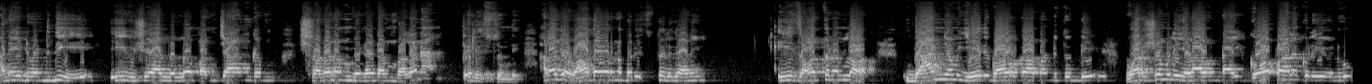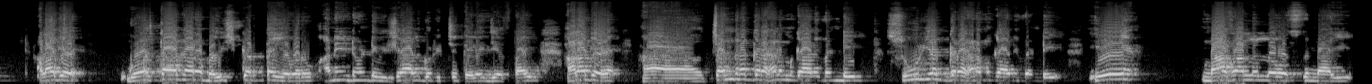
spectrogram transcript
అనేటువంటిది ఈ విషయాలలో పంచాంగం శ్రవణం వినడం వలన తెలుస్తుంది. అలాగే వాతావరణ పరిస్థితులు కానీ ఈ సంవత్సరంలో ధాన్యం ఏది బాగుగా పండుతుంది? వర్షములు ఎలా ఉన్నాయి? గోపాలకులు అలాగే గోష్ఠాగార బహిష్కర్త ఎవరు అనేటువంటి విషయాల గురించి తెలియజేస్తాయి. అలాగే ఆ చంద్రగ్రహణం కానివ్వండి సూర్యగ్రహణం కానివ్వండి ఏ మాసాలలో వస్తున్నాయి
